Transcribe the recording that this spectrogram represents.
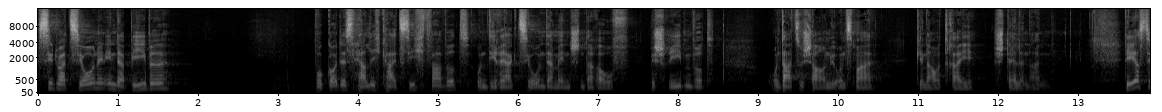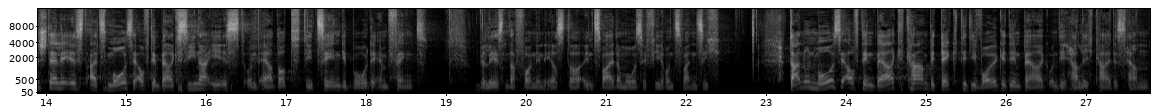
Situationen in der Bibel, wo Gottes Herrlichkeit sichtbar wird und die Reaktion der Menschen darauf beschrieben wird. Und dazu schauen wir uns mal genau drei Stellen an. Die erste Stelle ist, als Mose auf dem Berg Sinai ist und er dort die zehn Gebote empfängt. Wir lesen davon in, 1., in 2. Mose 24. Da nun Mose auf den Berg kam, bedeckte die Wolke den Berg und die Herrlichkeit des Herrn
